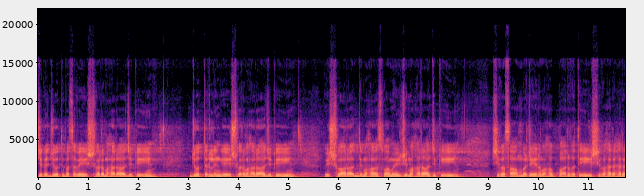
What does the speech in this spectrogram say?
ಜಗಜ್ಯೋತಿ ಬಸವೇಶ್ವರ ಮಹಾರಾಜಕಿ ಜ್ಯೋತಿರ್ಲಿಂಗೇಶ್ವರ ಮಹಾರಾಜ ಕಿ, ವಿಶ್ವಾರಾಧ್ಯ ಮಹಾಸ್ವಾಮೀಜಿ ಮಹಾರಾಜ ಶಿವ ಶಿವಸಾಂಬಜೇ ನಮಃ ಪಾರ್ವತಿ ಶಿವಹರಹರ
